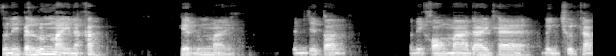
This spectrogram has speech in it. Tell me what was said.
ตัวนี้เป็นรุ่นใหม่นะครับ เกรดรุ่นใหม่ เป็นดิจิตอลวันนี้ของมาได้แค่หนึ่งชุดครับ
